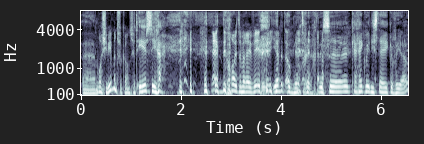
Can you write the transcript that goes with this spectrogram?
ehm, Toen was je weer met vakantie. het eerste jaar. Ja, ik gooi het er maar even in. Jij bent ook net terug, dus eh, krijg ik weer die steken van jou.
